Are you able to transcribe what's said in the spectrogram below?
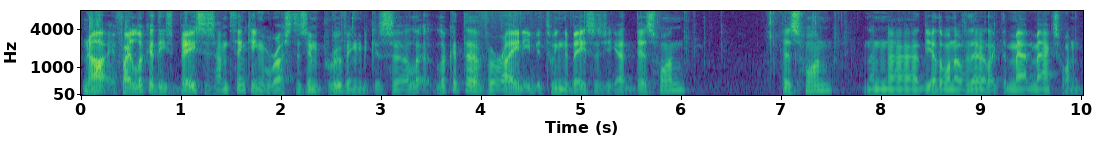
No, if I look at these bases, I'm thinking Rust is improving because uh, look, look at the variety between the bases. You got this one, this one, and then uh, the other one over there, like the Mad Max one.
